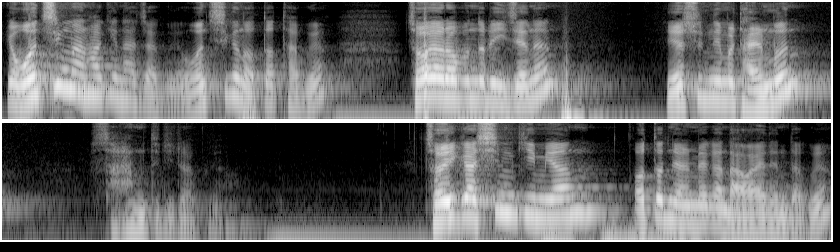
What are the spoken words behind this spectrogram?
그러니까 원칙만 확인하자고요. 원칙은 어떻다고요? 저 여러분들은 이제는 예수님을 닮은 사람들이라고요. 저희가 심기면 어떤 열매가 나와야 된다고요?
